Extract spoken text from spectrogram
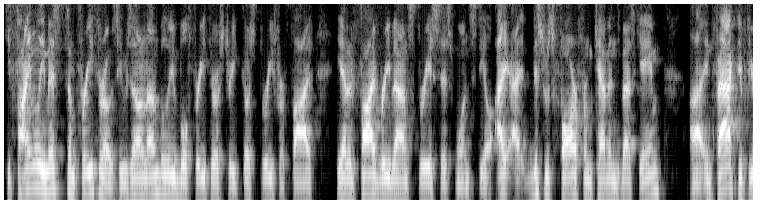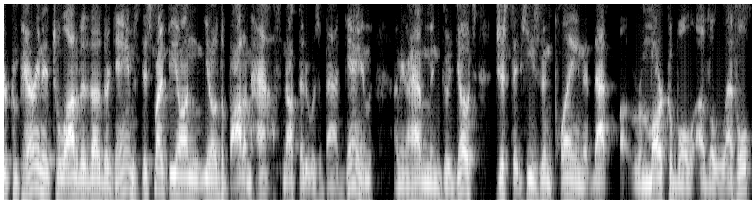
He finally missed some free throws. He was on an unbelievable free throw streak. Goes three for five. He added five rebounds, three assists, one steal. I, I this was far from Kevin's best game. Uh, in fact, if you're comparing it to a lot of the other games, this might be on you know the bottom half. Not that it was a bad game. I mean, I have him in good goats, just that he's been playing at that uh, remarkable of a level.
